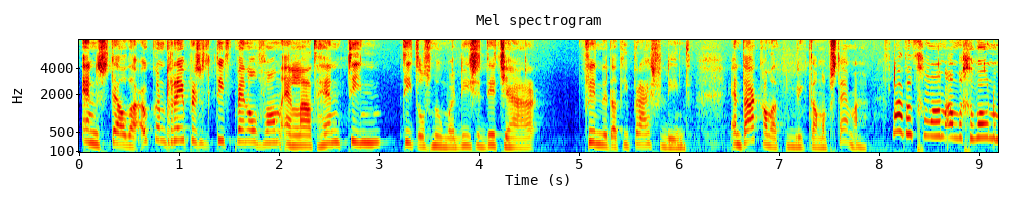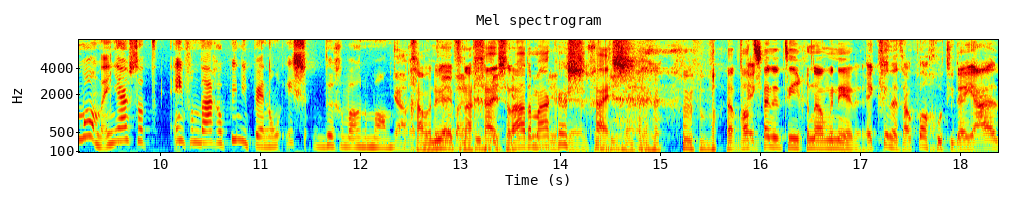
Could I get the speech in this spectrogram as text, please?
en stel daar ook een representatief panel van en laat hen tien titels noemen die ze dit jaar vinden dat die prijs verdient. En daar kan het publiek dan op stemmen. Laat het gewoon aan de gewone man. En juist dat een vandaag opiniepanel is de gewone man. Dan gaan we nu even naar Gijs Rademakers. Gijs, wat zijn de tien genomineerden? Ik vind het ook wel een goed idee. Ja,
